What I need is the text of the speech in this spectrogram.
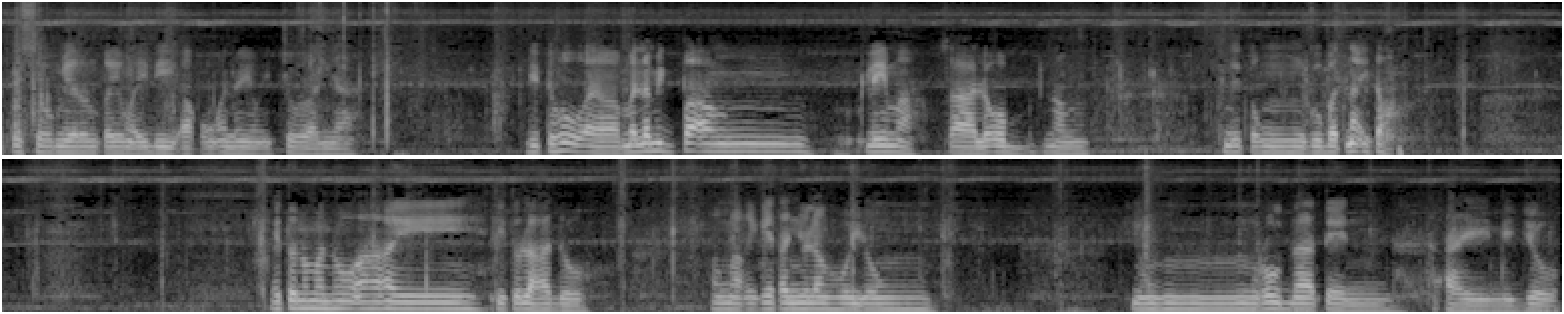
At so meron kayong idea kung ano yung itsura niya. Dito ho, ah, malamig pa ang klima sa loob ng nitong gubat na ito. Ito naman ho ay titulado. Ang makikita nyo lang ho yung yung road natin ay medyo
